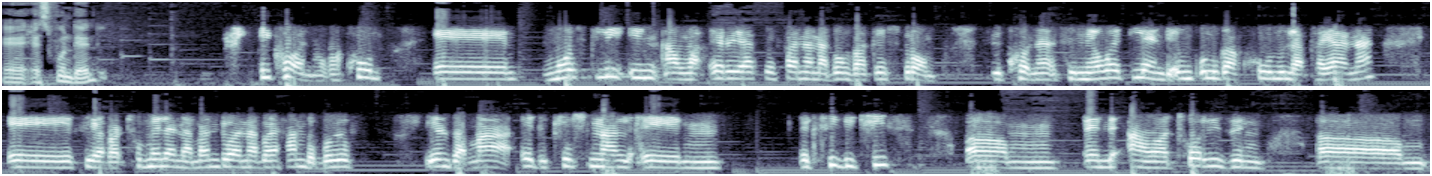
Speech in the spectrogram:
eh, esifundeni? Ikhona kakhulu. Eh mostly in our areas efana nabo Vakestrom sikhona sine wetland enkulu kakhulu lapha yana eh siyabathumela nabantwana bahamba yenza ama educational um activities um and our tourism um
